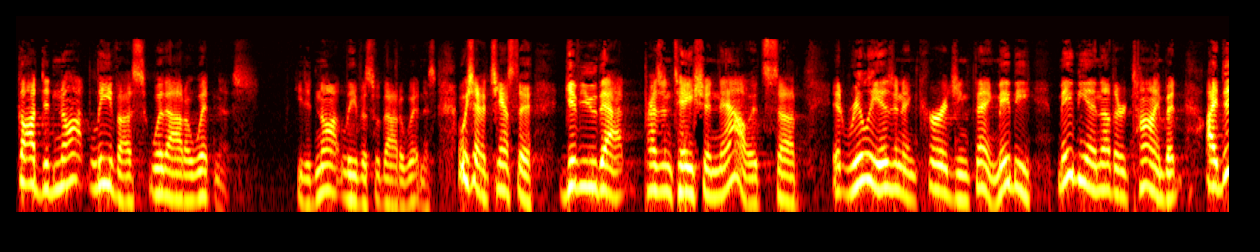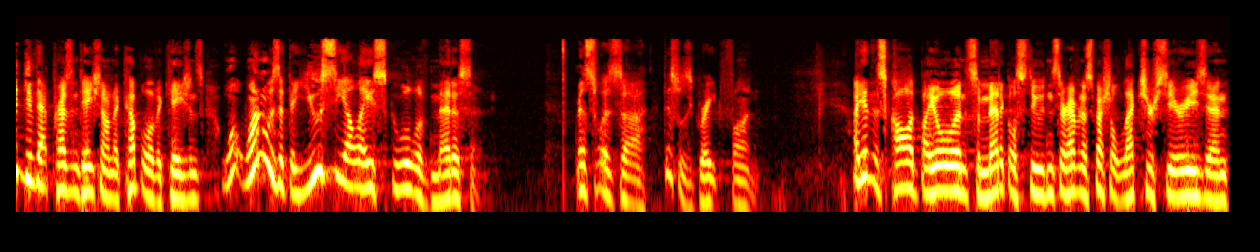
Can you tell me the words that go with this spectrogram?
God did not leave us without a witness. He did not leave us without a witness. I wish I had a chance to give you that presentation now. It's, uh, it really is an encouraging thing. Maybe, maybe another time, but I did give that presentation on a couple of occasions. One was at the UCLA School of Medicine. This was, uh, this was great fun. I get this call at Biola and some medical students. They're having a special lecture series, and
